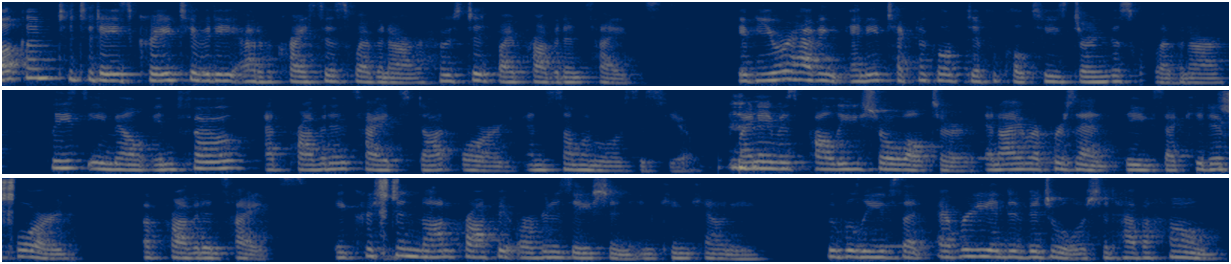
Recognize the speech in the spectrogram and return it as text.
Welcome to today's Creativity Out of Crisis webinar hosted by Providence Heights. If you are having any technical difficulties during this webinar, please email info at providenceheights.org and someone will assist you. My name is Polly Showalter and I represent the Executive Board of Providence Heights, a Christian nonprofit organization in King County who believes that every individual should have a home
